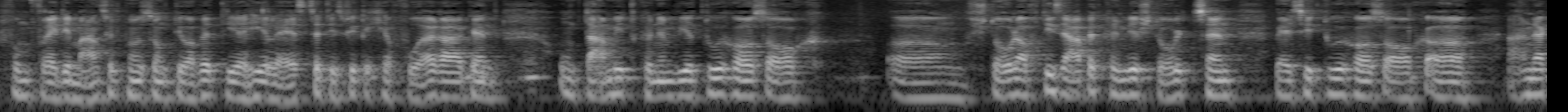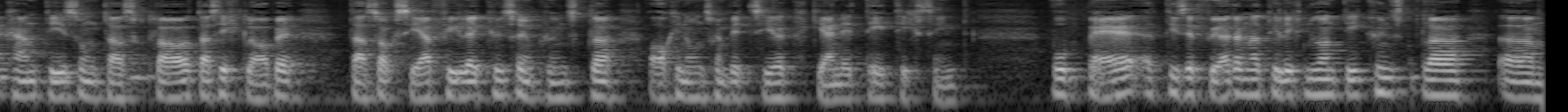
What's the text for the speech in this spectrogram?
vom Freddy Mansfeld muss man sagen, die Arbeit, die er hier leistet, ist wirklich hervorragend und damit können wir durchaus auch äh, stolz, auf diese Arbeit können wir stolz sein, weil sie durchaus auch äh, anerkannt ist und das, dass ich glaube, dass auch sehr viele Künstlerinnen und Künstler auch in unserem Bezirk gerne tätig sind. Wobei diese Förderung natürlich nur an die Künstler ähm,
